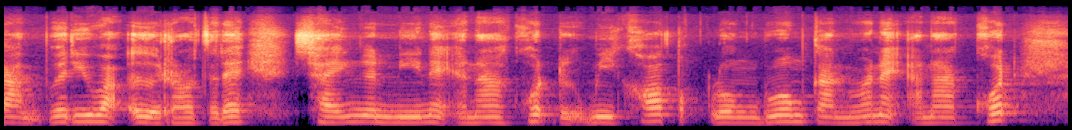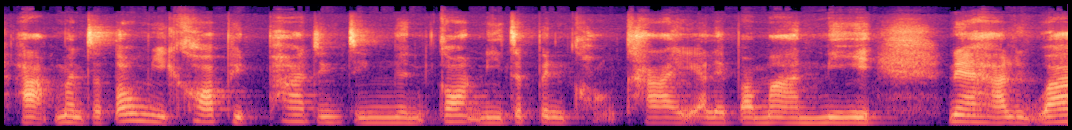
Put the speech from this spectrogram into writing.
กัน เพื่อที่ว่าเออเราจะได้ใช้เงินนี้ในอนาคต หรือมีข้อตกลงร่วมกันว่าในอนาคต หากมันจะต้องมีข้อผิดพลาดจริง ๆ เงินก้อนนี้จะเป็นของใครอะไรประมาณนี้เนี่ยคะหรือว่า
